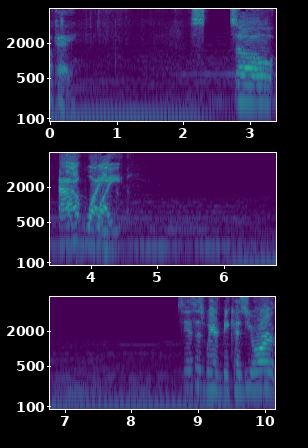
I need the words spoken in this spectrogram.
Okay. So at white. See, this is weird because your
